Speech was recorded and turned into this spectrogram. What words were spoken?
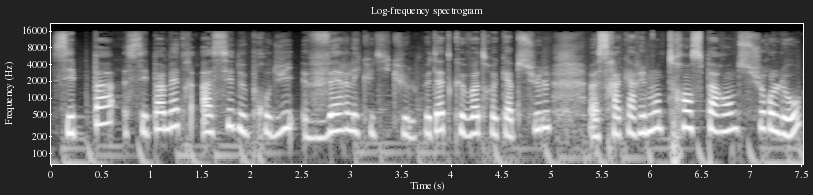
c'est pas, mettre assez de produit vers les cuticules. Peut-être que votre capsule euh, sera carrément transparente sur le haut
